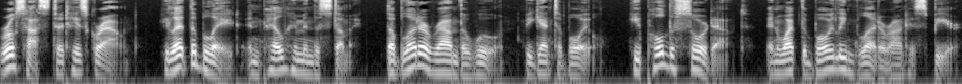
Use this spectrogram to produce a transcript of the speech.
Rossa stood his ground. He let the blade impale him in the stomach. The blood around the wound began to boil. He pulled the sword out and wiped the boiling blood around his spear.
